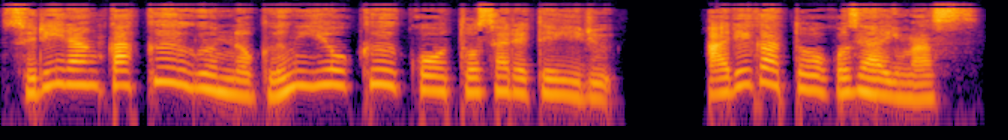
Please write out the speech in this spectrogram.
スリランカ空軍の軍用空港とされている。ありがとうございます。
